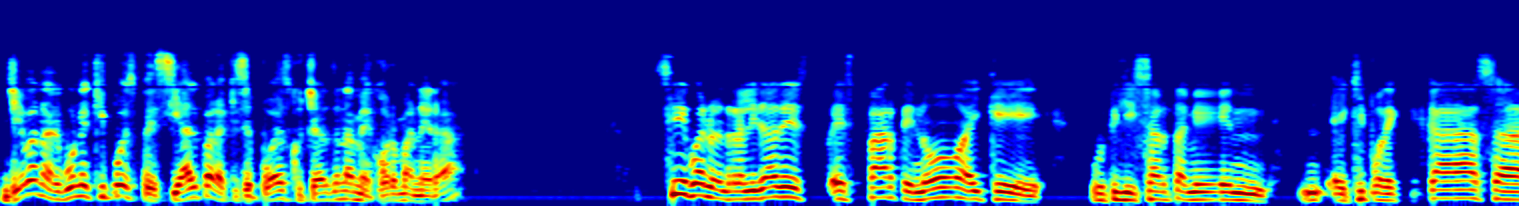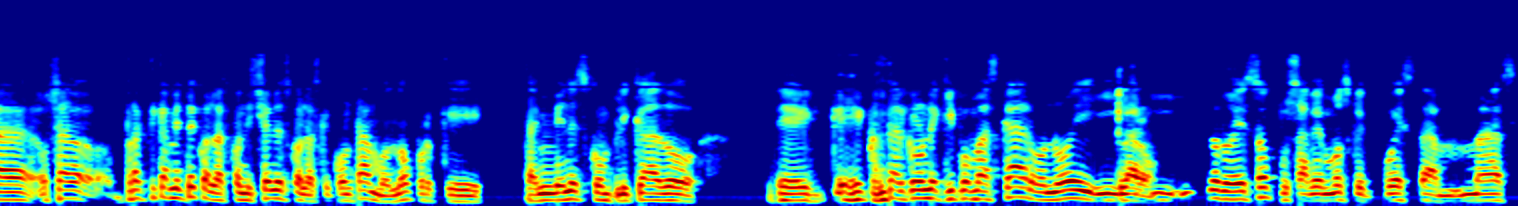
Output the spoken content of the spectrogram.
¿Llevan algún equipo especial para que se pueda escuchar de una mejor manera? Sí, bueno, en realidad es, es parte, ¿no? Hay que utilizar también equipo de casa, o sea, prácticamente con las condiciones con las que contamos, ¿no? Porque también es complicado eh, contar con un equipo más caro, ¿no? Y, claro. y, todo eso, pues sabemos que cuesta más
